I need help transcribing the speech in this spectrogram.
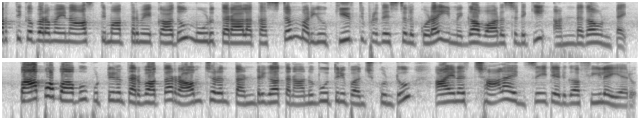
ఆర్థికపరమైన ఆస్తి మాత్రమే కాదు మూడు తరాల కష్టం మరియు కీర్తి ప్రతిష్టలు కూడా ఈ మెగా వారసుడికి అండగా ఉంటాయి. పాప బాబు పుట్టిన తర్వాత రామ్ చరణ్ తండ్రిగా తన అనుభూతిని పంచుకుంటూ ఆయన చాలా ఎగ్జైటెడ్గా ఫీల్ అయ్యారు.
